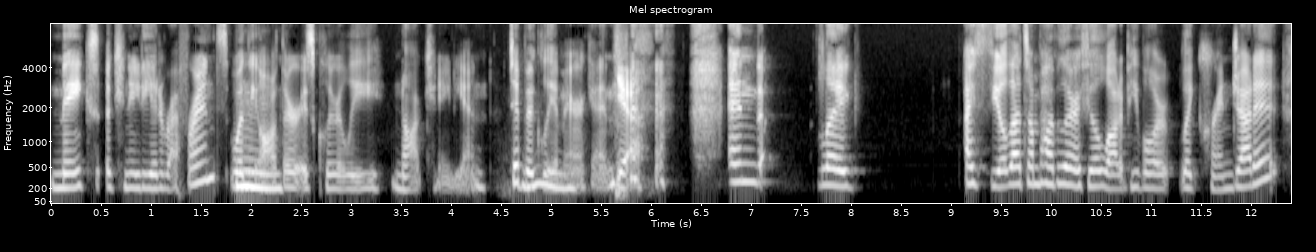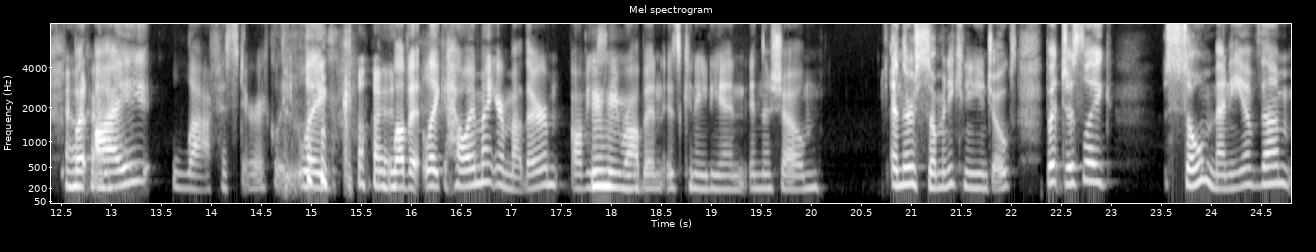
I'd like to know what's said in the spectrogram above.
makes a Canadian reference when the Mm. author is clearly not Canadian, typically Mm. American. Yeah. and like. I feel that's unpopular. I feel a lot of people are like cringe at it, but I laugh hysterically. Like Oh, love it. Like How I Met Your Mother. Obviously, Mhm. Robin is Canadian in the show, and there's so many Canadian jokes, but just like so many of them,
